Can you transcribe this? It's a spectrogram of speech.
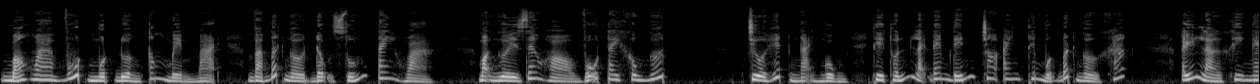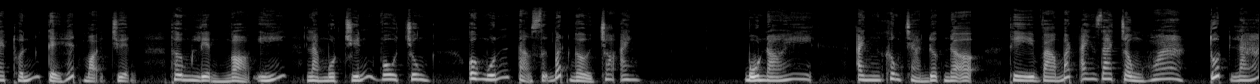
Bó hoa vút một đường cong mềm mại và bất ngờ đậu xuống tay Hòa. Mọi người gieo hò vỗ tay không ngớt. Chưa hết ngại ngùng thì Thuấn lại đem đến cho anh thêm một bất ngờ khác. Ấy là khi nghe Thuấn kể hết mọi chuyện, Thơm liền ngỏ ý là một chuyến vô chung. Cô muốn tạo sự bất ngờ cho anh. Bố nói, anh không trả được nợ, thì vào bắt anh ra trồng hoa, tuốt lá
